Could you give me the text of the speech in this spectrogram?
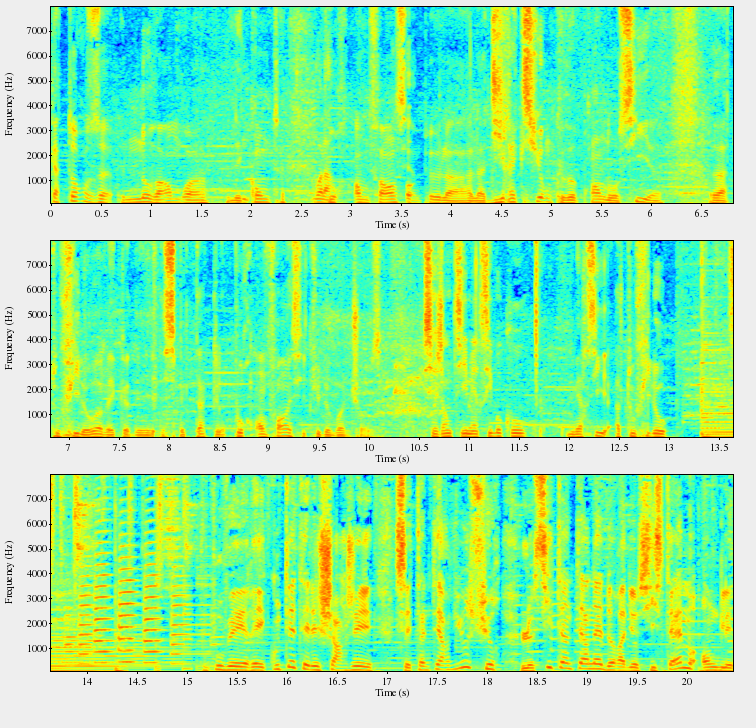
14 novembre, les contes pour enfants. C'est un peu la, direction que veut prendre aussi à tout philo avec des, spectacles pour enfants et c'est une bonne chose. C'est gentil, merci beaucoup. Merci à tout philo. Pouvez réécouter, télécharger cette interview sur le site internet de Radiosystème, onglet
